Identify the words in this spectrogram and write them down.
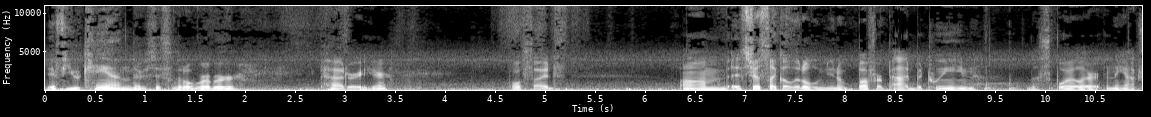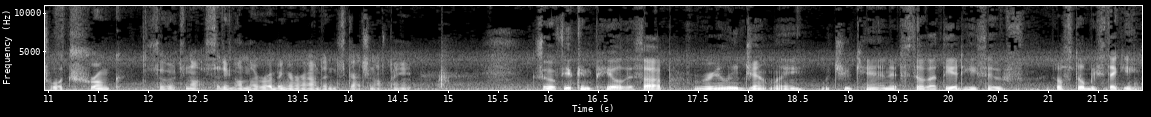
if you can, there's this little rubber pad right here, both sides. Um, it's just like a little, you know, buffer pad between the spoiler and the actual trunk, so it's not sitting on there rubbing around and scratching off paint. So if you can peel this up really gently, which you can, it's still got the adhesive, it'll still be sticky.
